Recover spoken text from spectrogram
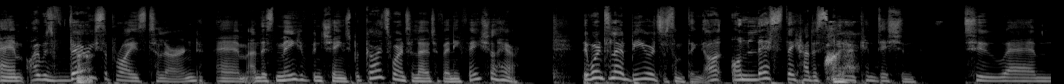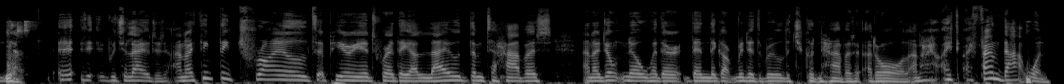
Um, I was very surprised to learn, um, and this may have been changed, but guards weren't allowed to have any facial hair. They weren't allowed beards or something, uh, unless they had a skin yeah. condition to um, Yes. uh, which allowed it. And I think they trialed a period where they allowed them to have it. And I don't know whether then they got rid of the rule that you couldn't have it at all. And I, I, I found that one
